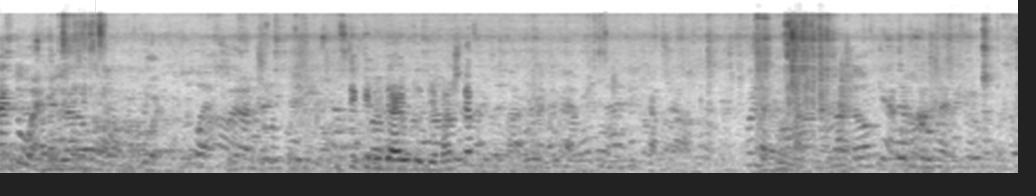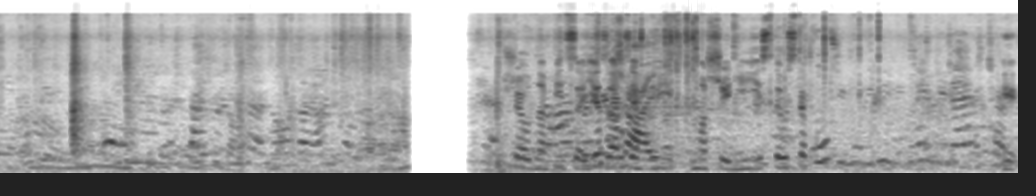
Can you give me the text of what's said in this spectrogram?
Eh, due. Стільки людей тут є, бачите? Ще одна піца є. Зараз я в машині їсти ось таку. І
